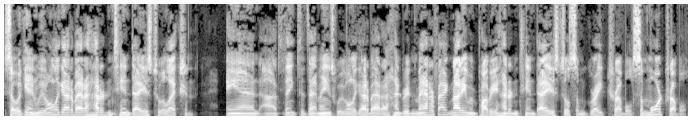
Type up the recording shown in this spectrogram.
So again, we only got about 110 days to election. And I think that that means we've only got about 100, matter of fact, not even probably 110 days till some great trouble, some more trouble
